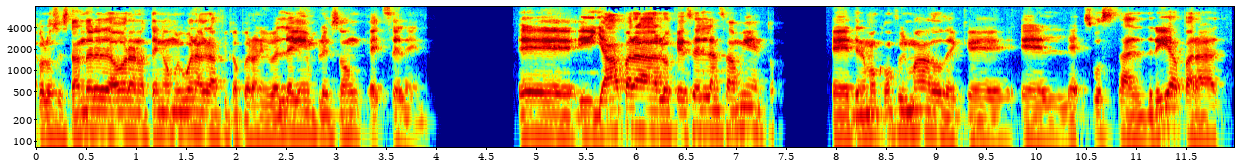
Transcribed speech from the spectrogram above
con los estándares de ahora no tengan muy buena gráfica, pero a nivel de gameplay son excelentes. Eh, y ya para lo que es el lanzamiento, eh, tenemos confirmado de que el Xbox saldría para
